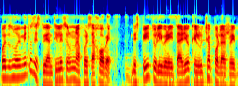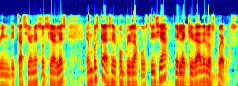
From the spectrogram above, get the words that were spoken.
pues los movimientos estudiantiles son una fuerza joven, de espíritu libertario que lucha por las reivindicaciones sociales en busca de hacer cumplir la justicia y la equidad de los pueblos.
